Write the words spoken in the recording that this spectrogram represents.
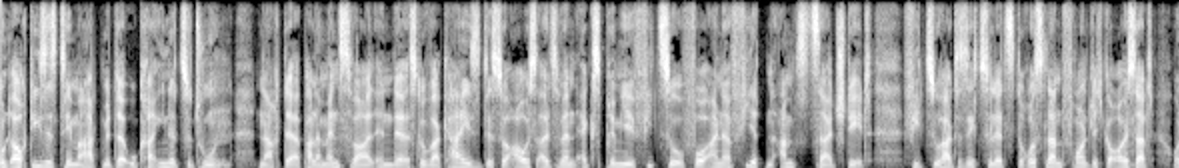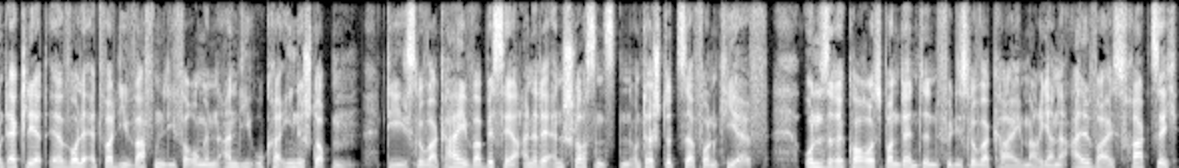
Und auch dieses Thema hat mit der Ukraine zu tun. Nach der Parlamentswahl in der Slowakei sieht es so aus, als wenn Ex-Premier Fico vor einer vierten Amtszeit steht. Fico hatte sich zuletzt russlandfreundlich geäußert und erklärt, er wolle etwa die Waffenlieferungen an die Ukraine stoppen. Die Slowakei war bisher einer der entschlossensten Unterstützer von Kiew. Unsere Korrespondentin für die Slowakei, Marianne Allweis, fragt sich,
